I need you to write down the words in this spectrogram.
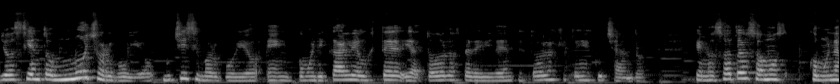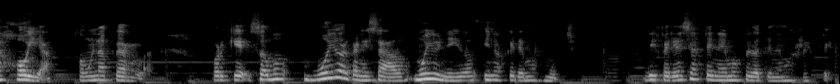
Yo siento mucho orgullo, muchísimo orgullo en comunicarle a usted y a todos los televidentes, todos los que estén escuchando, que nosotros somos como una joya, como una perla porque somos muy organizados, muy unidos y nos queremos mucho. Diferencias tenemos, pero tenemos respeto.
